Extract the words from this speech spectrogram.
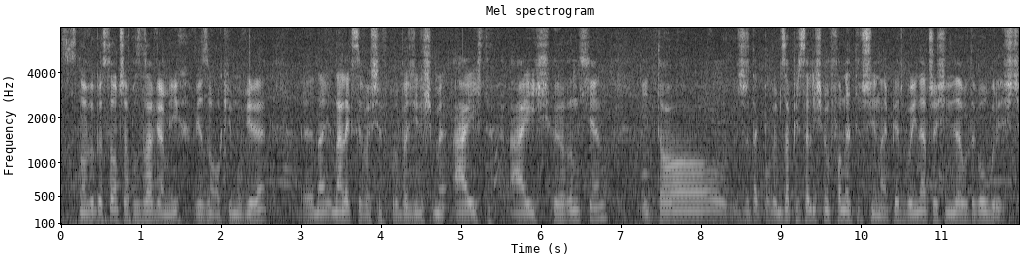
z Nowego Sącza, pozdrawiam ich, wiedzą o kim mówię. E, na, na lekcję właśnie wprowadziliśmy Eich, Eichhörnchen i to, że tak powiem, zapisaliśmy fonetycznie najpierw, bo inaczej się nie dało tego ugryźć.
